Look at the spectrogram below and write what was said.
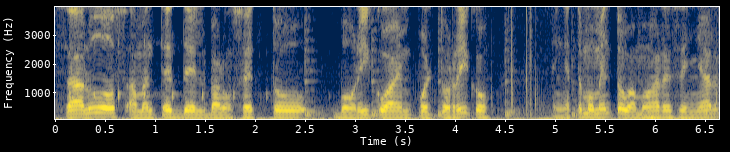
Saludos amantes del baloncesto boricua en Puerto Rico. En este momento vamos a reseñar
